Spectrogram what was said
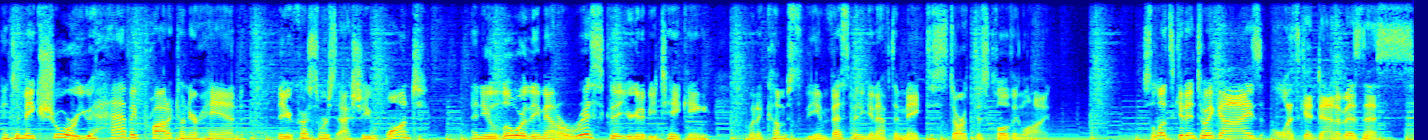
and to make sure you have a product on your hand that your customers actually want and you lower the amount of risk that you're going to be taking when it comes to the investment you're going to have to make to start this clothing line. So let's get into it, guys. Let's get down to business.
